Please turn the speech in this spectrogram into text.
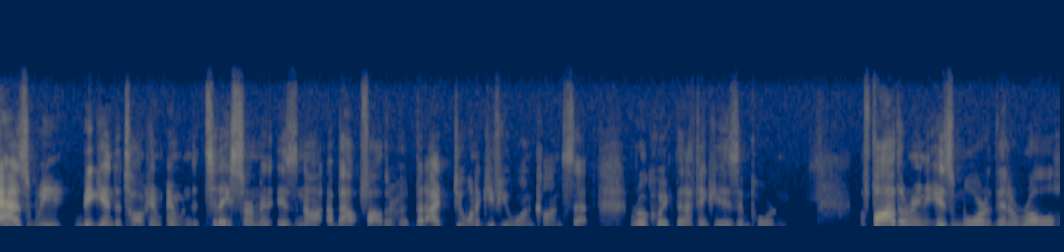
as we begin to talk, and, and, today's sermon is not about fatherhood, but I do want to give you one concept real quick that I think is important. Fathering is more than a role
